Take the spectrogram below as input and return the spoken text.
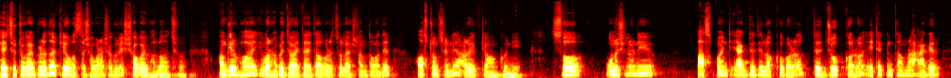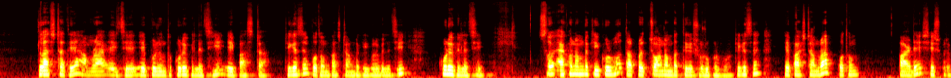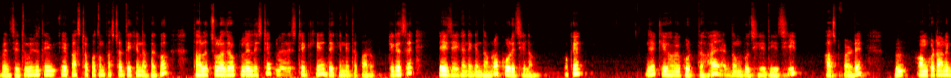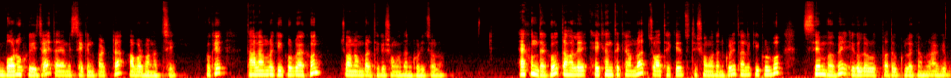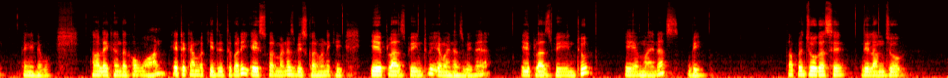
হে ছোট ভাই ব্রাদার, কি অবস্থা সবার? আশা করি সবাই ভালো আছো। অঙ্কের ভয়, এবার হবে জয়, তাই তো আবার চলে আসলাম তোমাদের অষ্টম শ্রেণির আরও একটি অঙ্ক নিয়ে। সো অনুশীলনী পাঁচ পয়েন্ট এক যদি লক্ষ্য করো, তো যোগ করো, এটা কিন্তু আমরা আগের ক্লাসটাতে আমরা এই যে এ পর্যন্ত করে ফেলেছি, এই পাঁচটা, ঠিক আছে? প্রথম পাঁচটা আমরা কি করে ফেলেছি? করে ফেলেছি। সো এখন আমরা কি করব? তারপরে চ নাম্বার থেকে শুরু করব, ঠিক আছে? এই পাঁচটা আমরা প্রথম পার্টে শেষ করে ফেলছি। তুমি যদি এই- এই পাঁচটা, প্রথম পাঁচটা দেখে না থাকো, তাহলে চলে যাও প্লে লিস্টে প্লে লিস্টে গিয়ে দেখে নিতে পারো, ঠিক আছে? এই যে এখানে কিন্তু আমরা করেছিলাম ওকে যে কীভাবে করতে হয়, একদম বুঝিয়ে দিয়েছি ফার্স্ট পার্টে অঙ্কটা অনেক বড় হয়ে যায়, তাই আমি সেকেন্ড পার্টটা আবার বানাচ্ছি ওকে তাহলে আমরা কি করব এখন? চ নাম্বার থেকে সমাধান করি, চলো। এখন দেখো, তাহলে এখান থেকে আমরা চ থেকে যদি সমাধান করি, তাহলে কি করব? সেমভাবে এগুলোর উৎপাদকগুলোকে আমরা আগে ভেঙে নেব। তাহলে এখানে দেখো ওয়ান এটাকে আমরা কি দিতে পারি? A square minus B square মানে কি? A plus B into A minus B তাই না? A plus B into A minus B তারপরে যোগ আছে, দিলাম যোগ,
